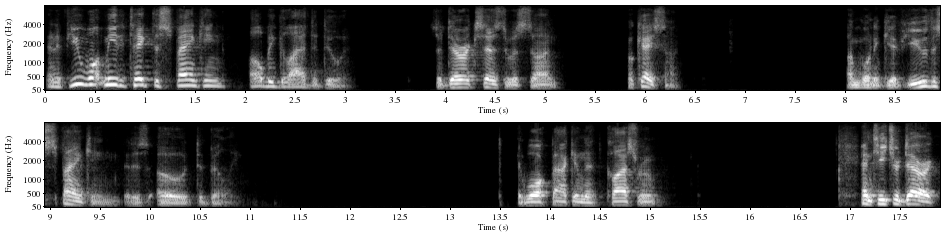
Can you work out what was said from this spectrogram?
And if you want me to take the spanking, I'll be glad to do it. So Derek says to his son, Okay, son, I'm going to give you the spanking that is owed to Billy. They walk back in the classroom. And teacher Derek,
